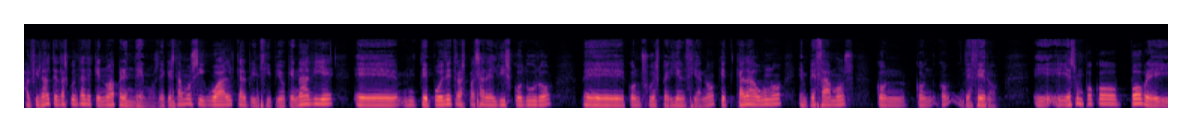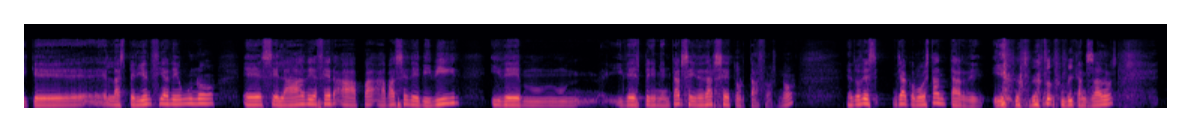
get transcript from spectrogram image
al final te das cuenta de que no aprendemos, de que estamos igual que al principio, que nadie eh, te puede traspasar el disco duro eh, con su experiencia, ¿no? que cada uno empezamos de cero. Y, es un poco pobre y que la experiencia de uno eh, se la ha de hacer a base de vivir y de, mm, y de experimentarse y de darse tortazos. ¿no? Entonces, ya como es tan tarde y todos muy cansados,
